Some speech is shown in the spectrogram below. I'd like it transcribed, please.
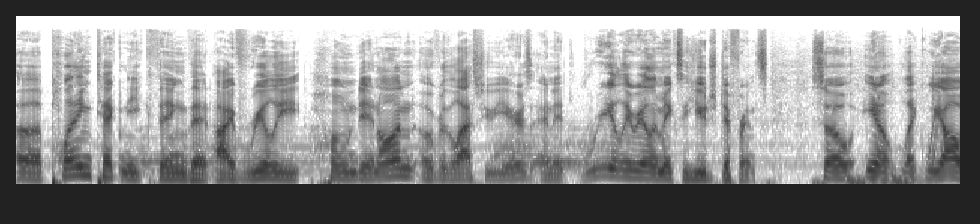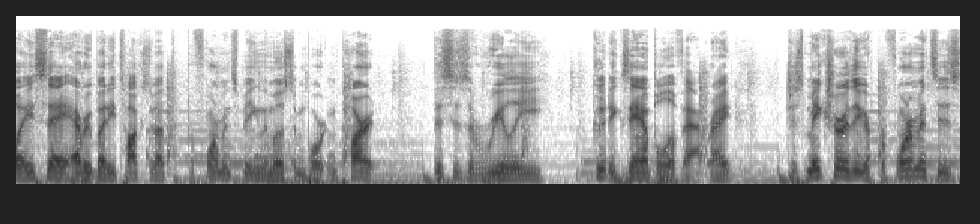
a playing technique thing that I've really honed in on over the last few years, and it really, really makes a huge difference. So, you know, like we always say, everybody talks about the performance being the most important part. This is a really good example of that, right? Just make sure that your performance is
